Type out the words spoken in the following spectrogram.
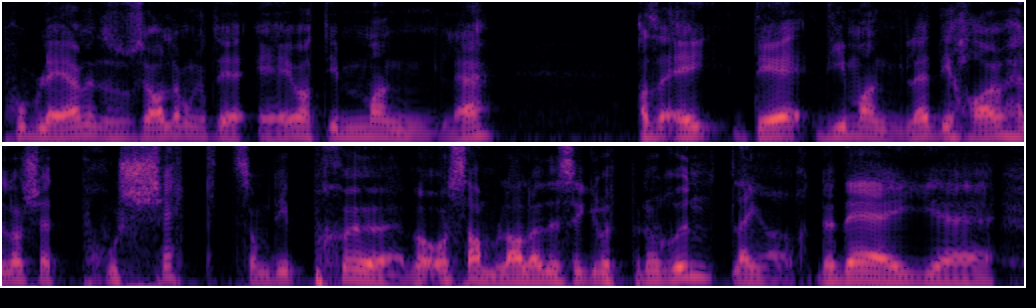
Problemet til sosialdemokratiet er jo at de mangler Altså, jeg, det, De mangler De har jo heller ikke et prosjekt som de prøver å samle alle disse gruppene rundt lenger. Det er det jeg eh,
